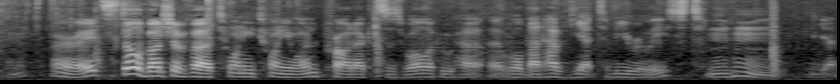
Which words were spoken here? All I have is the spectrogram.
Mm-hmm. All right, still a bunch of uh, 2021 products as well who ha- uh, well that have yet to be released. Mm-hmm. Yet.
